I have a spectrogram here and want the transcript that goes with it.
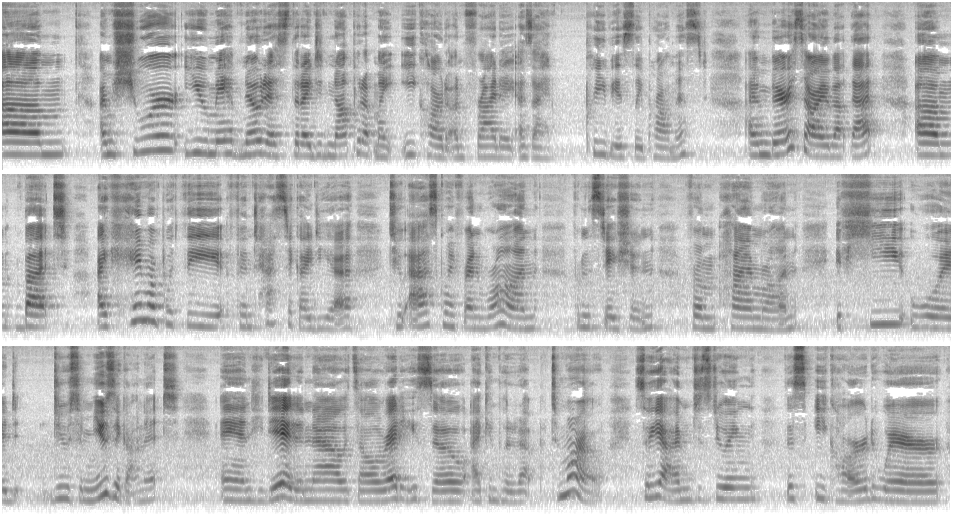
Um, I'm sure you may have noticed that I did not put up my e-card on Friday as I had previously promised. I'm very sorry about that. Um, but I came up with the fantastic idea to ask my friend Ron from the station, from Hi, I'm Ron, if he would do some music on it. And he did, and now it's all ready, so I can put it up tomorrow. So yeah, I'm just doing this e-card where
